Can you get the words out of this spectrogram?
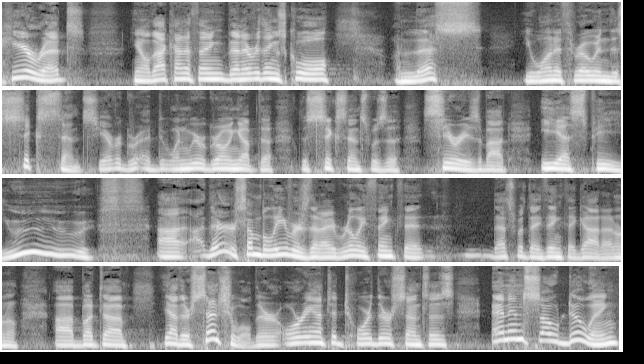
hear it, you know, that kind of thing, then everything's cool. Unless you want to throw in the sixth sense. You ever, uh, when we were growing up, the, the sixth sense was a series about ESP. Ooh. Uh, there are some believers that I really think that that's what they think they got. I don't know. Uh, but uh, yeah, they're sensual. They're oriented toward their senses. And in so doing,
